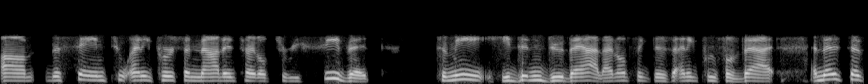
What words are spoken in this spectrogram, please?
um, the same to any person not entitled to receive it. To me, he didn't do that. I don't think there's any proof of that. And then it says,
